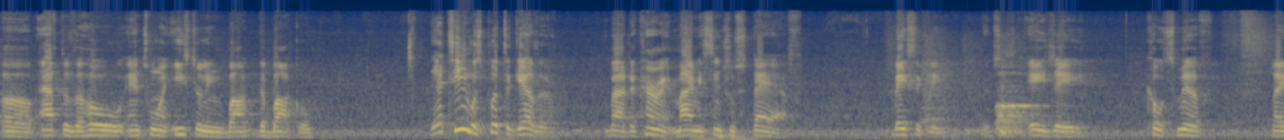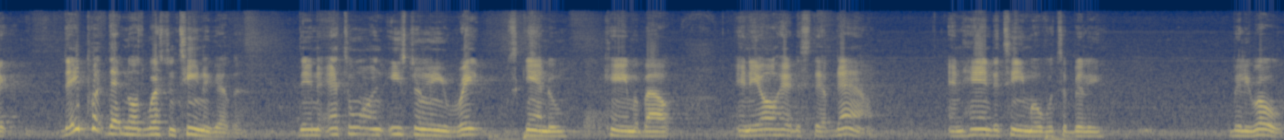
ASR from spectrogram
Uh, after the whole Antwain Easterling debacle, that team was put together by the current Miami Central staff, basically, which is AJ, Coach Smith. Like, they put that Northwestern team together. Then the Antwain Easterling rape scandal came about, and they all had to step down and hand the team over to Billy Billy Rolle.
